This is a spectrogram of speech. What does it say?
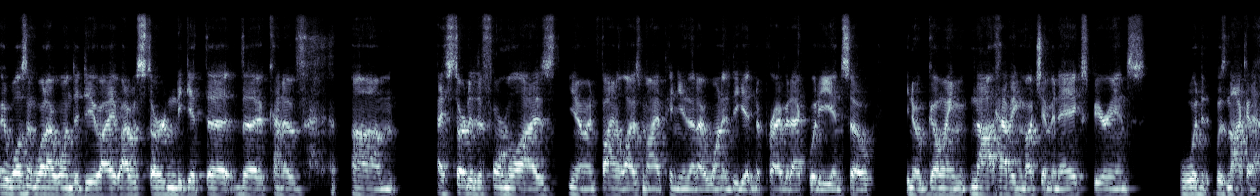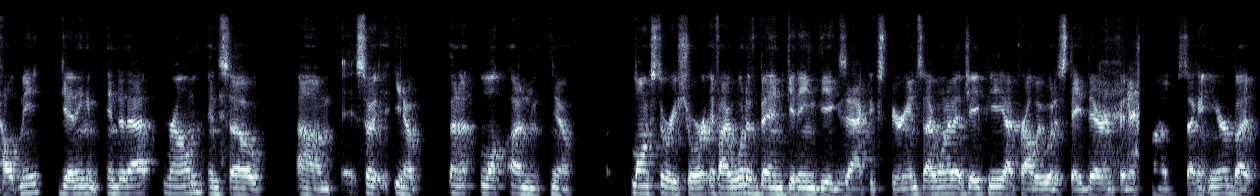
it wasn't what I wanted to do. I, I was starting to get the the kind of um, I started to formalize, you know, and finalize my opinion that I wanted to get into private equity. And so, you know, going not having much M and A experience would was not going to help me getting into that realm. And so, um, so you know, on, you know, long story short, if I would have been getting the exact experience I wanted at JP, I probably would have stayed there and finished my second year. But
